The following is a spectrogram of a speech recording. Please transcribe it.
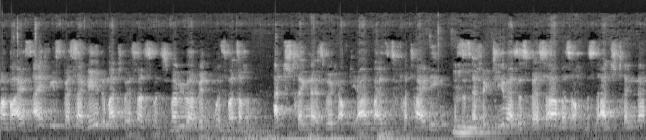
man weiß eigentlich, wie es besser geht und manchmal ist man, dass man sich mal überwinden muss, weil es auch anstrengender ist, wirklich auf die Art und Weise zu verteidigen. Es ist mhm. effektiver, es ist besser, aber es ist auch ein bisschen anstrengender.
